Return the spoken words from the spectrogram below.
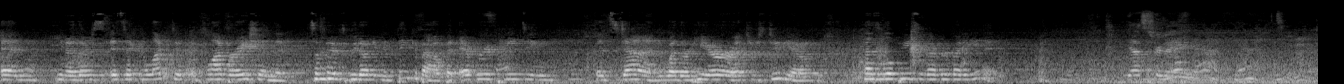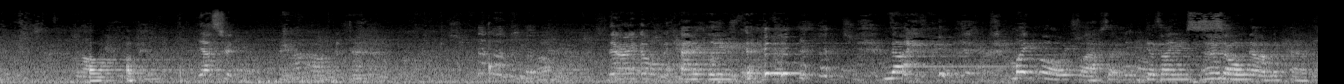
and you know, there's it's a collective, a collaboration that sometimes we don't even think about. But every painting that's done, whether here or at your studio, has a little piece of everybody in it. Yesterday. Yeah, yeah, yeah. Oh, okay. Yesterday. There I go mechanically. no, Michael always laughs at me because I am so not mechanical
